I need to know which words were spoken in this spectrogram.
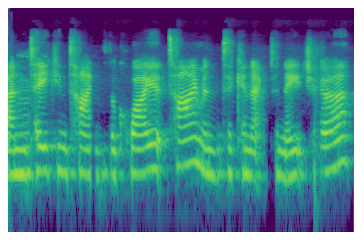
and mm. taking time for quiet time and to connect to nature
